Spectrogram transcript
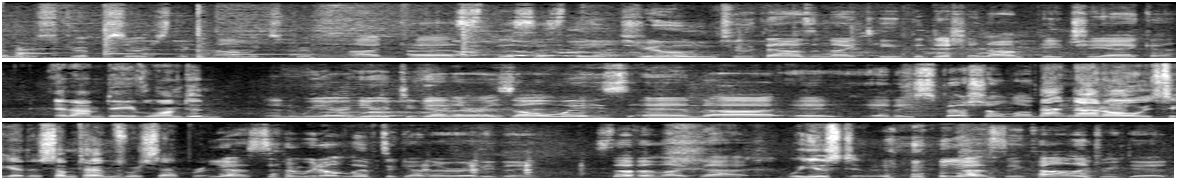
Welcome to Strip Search, the comic strip podcast. This is the June 2019 edition. I'm Pete Chianca, And I'm Dave London. and we are here together as always, and uh, at, a special location. Not not always together. Sometimes we're separate. Yes, and we don't live together or anything. It's nothing like that. We used to. yes, in college we did,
